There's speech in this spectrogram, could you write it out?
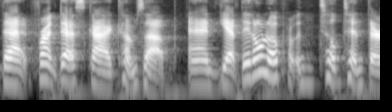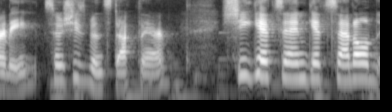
that front desk guy comes up, and yet they don't open until 10:30. So she's been stuck there. She gets in, gets settled,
